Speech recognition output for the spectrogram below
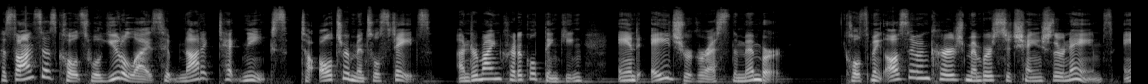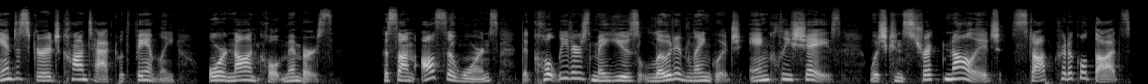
Hassan says cults will utilize hypnotic techniques to alter mental states, undermine critical thinking, and age regress the member. Cults may also encourage members to change their names and discourage contact with family or non cult members. Hassan also warns that cult leaders may use loaded language and cliches, which constrict knowledge, stop critical thoughts,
